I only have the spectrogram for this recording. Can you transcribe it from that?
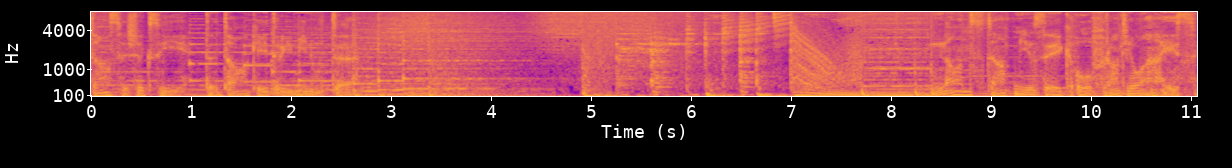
Das war der Tag in 3 Minuten. Non-Stop Music auf Radio 1.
